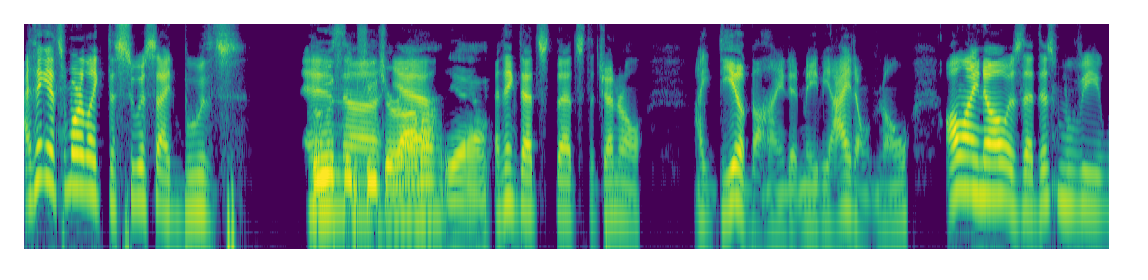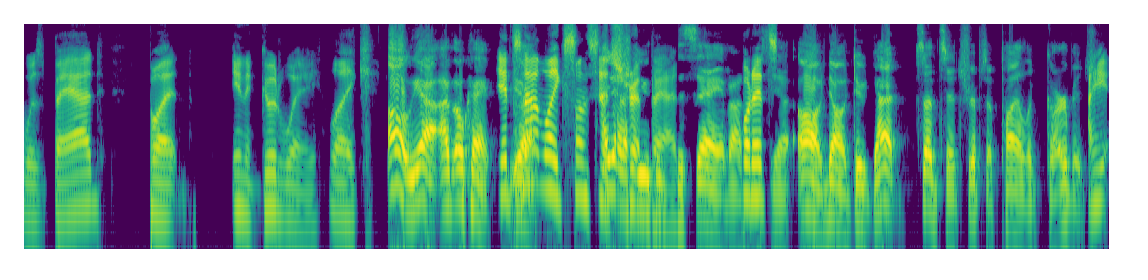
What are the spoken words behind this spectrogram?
I think it's more like the suicide booths. Booth in uh, Futurama. Yeah, Yeah. I think that's that's the general idea behind it. Maybe I don't know. All I know is that this movie was bad, but in a good way. Like Oh yeah, I'm okay. it's yeah. not like Sunset Strip bad. to say about but this, it's- yeah. Oh no, dude, that Sunset Strip's a pile of garbage. I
